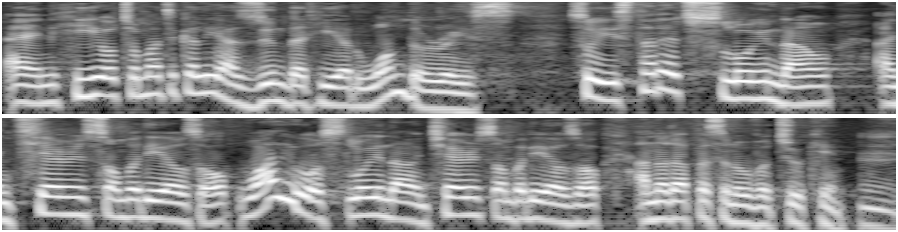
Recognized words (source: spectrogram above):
and he automatically assumed that he had won the race. So he started slowing down and cheering somebody else up. While he was slowing down and cheering somebody else up, another person overtook him. Mm.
